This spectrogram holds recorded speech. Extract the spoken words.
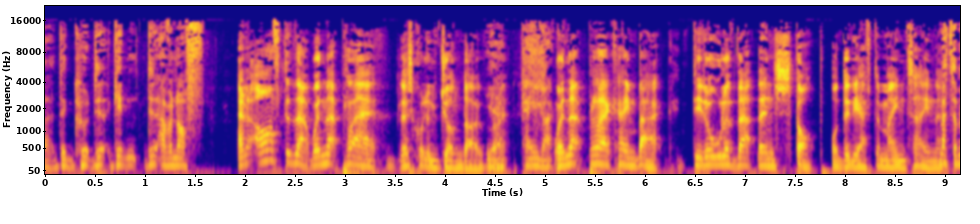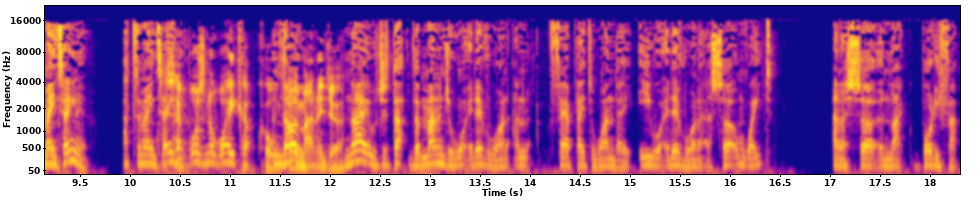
like didn't didn't, didn't have enough." And after that, when that player, let's call him John Doe, Yeah, right? came back. When that player came back, did all of that then stop, or did he have to maintain that? Had to maintain it. Had to maintain So it. it wasn't a wake up call no, for the manager. No, it was just that the manager wanted everyone, and fair play to Juande, he wanted everyone at a certain weight and a certain like body fat.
